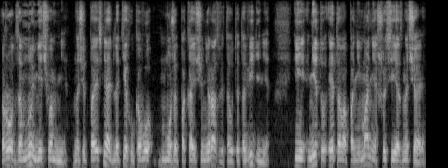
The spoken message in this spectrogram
«Род за мной, меч во мне». Значит, поясняю для тех, у кого, может, пока еще не развито вот это видение, и нету этого понимания, что сие означает.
